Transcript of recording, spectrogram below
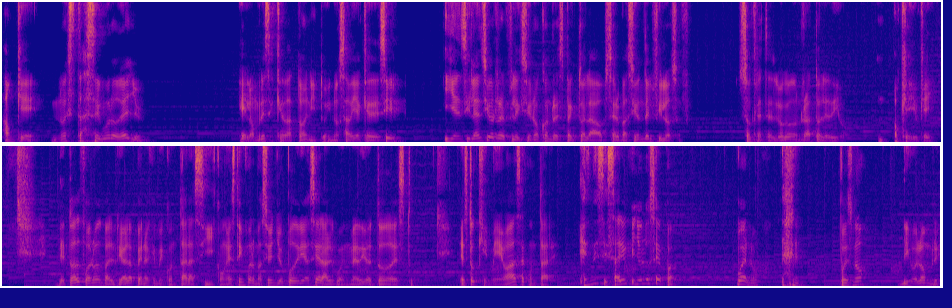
aunque no está seguro de ello. El hombre se quedó atónito y no sabía qué decir, y en silencio reflexionó con respecto a la observación del filósofo. Sócrates luego de un rato le dijo, ok, ok, de todas formas valdría la pena que me contaras si con esta información yo podría hacer algo en medio de todo esto. Esto que me vas a contar, ¿es necesario que yo lo sepa? Bueno, pues no, dijo el hombre.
